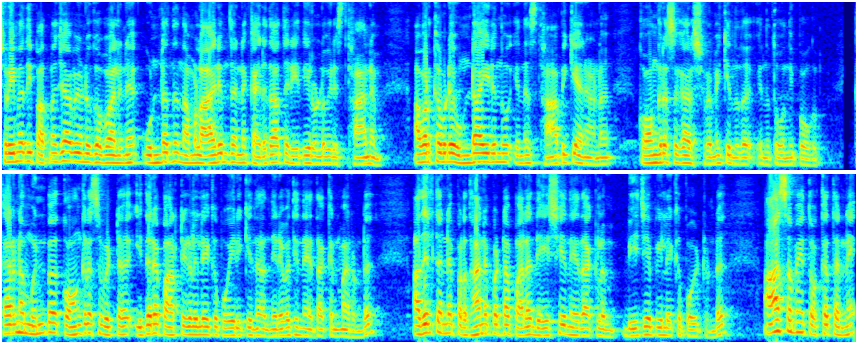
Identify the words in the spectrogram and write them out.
ശ്രീമതി പത്മജ വേണുഗോപാലിന് ഉണ്ടെന്ന് നമ്മൾ ആരും തന്നെ കരുതാത്ത രീതിയിലുള്ള ഒരു സ്ഥാനം അവർക്കവിടെ ഉണ്ടായിരുന്നു എന്ന് സ്ഥാപിക്കാനാണ് കോൺഗ്രസ്സുകാർ ശ്രമിക്കുന്നത് എന്ന് തോന്നിപ്പോകും. കാരണം മുൻപ് കോൺഗ്രസ് വിട്ട് ഇതര പാർട്ടികളിലേക്ക് പോയിരിക്കുന്ന നിരവധി നേതാക്കന്മാരുണ്ട്. അതിൽ തന്നെ പ്രധാനപ്പെട്ട പല ദേശീയ നേതാക്കളും ബി ജെ പിയിലേക്ക് പോയിട്ടുണ്ട്. ആ സമയത്തൊക്കെ തന്നെ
